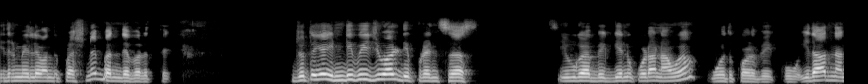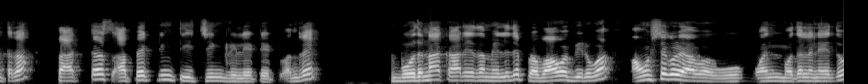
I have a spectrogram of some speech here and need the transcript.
ಇದ್ರ ಮೇಲೆ ಒಂದು ಪ್ರಶ್ನೆ ಬಂದೇ ಬರುತ್ತೆ. ಜೊತೆಗೆ ಇಂಡಿವಿಜುವಲ್ ಡಿಫ್ರೆನ್ಸಸ್ ಇವುಗಳ ಬಗ್ಗೆನೂ ಕೂಡ ನಾವು ಓದ್ಕೊಳ್ಬೇಕು. ಇದಾದ ನಂತರ ಫ್ಯಾಕ್ಟರ್ಸ್ ಅಫೆಕ್ಟಿಂಗ್ ಟೀಚಿಂಗ್ ರಿಲೇಟೆಡ್ ಅಂದ್ರೆ ಬೋಧನಾ ಕಾರ್ಯದ ಮೇಲೆ ಪ್ರಭಾವ ಬೀರುವ ಅಂಶಗಳು ಯಾವುವು? ಒಂದ್ ಮೊದಲನೆಯದು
